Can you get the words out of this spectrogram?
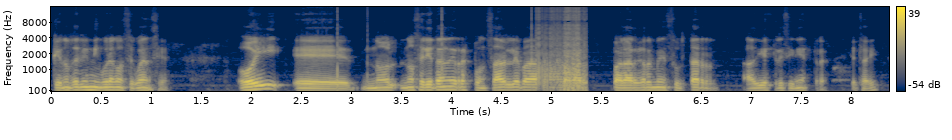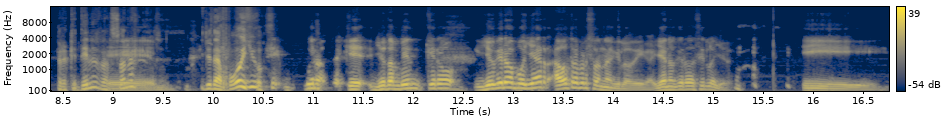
que no tenéis ninguna consecuencia. Hoy eh, no, no sería tan irresponsable para, para largarme a insultar a diestra y siniestra. ¿Está ahí? Pero es que tienes razón. Eh, yo te apoyo. Sí, bueno, es que yo también quiero, yo quiero apoyar a otra persona que lo diga, ya no quiero decirlo yo. Y,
